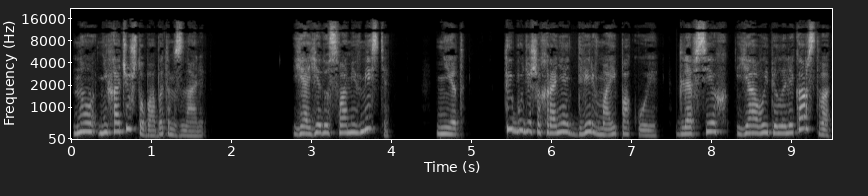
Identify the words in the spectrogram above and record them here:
но не хочу, чтобы об этом знали. «Я еду с вами вместе?» «Нет. Ты будешь охранять дверь в мои покои. Для всех я выпила лекарство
